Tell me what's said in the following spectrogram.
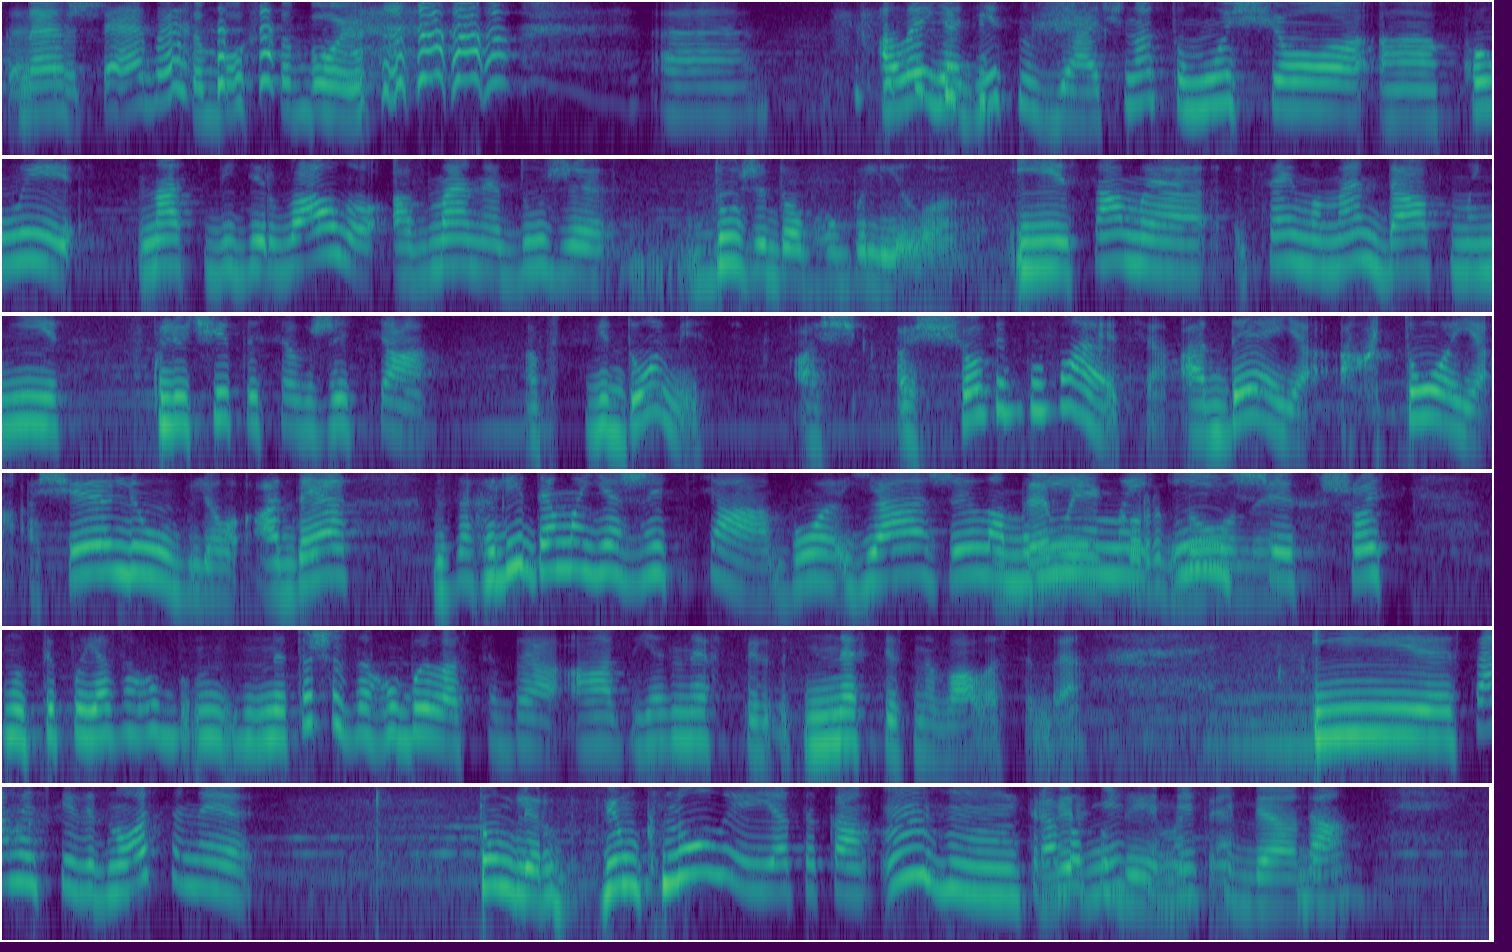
тебе. то Бог з тобою. Е, Але я дійсно вдячна, тому що е, коли нас відірвало, а в мене дуже дуже довго боліло. І саме цей момент дав мені включитися в життя, в свідомість. А що, а що відбувається? А де я? А хто я? А що я люблю? А де взагалі де моє життя? Бо я жила Де мріями інших щось. Ну, типу, я загуб... не то, що загубила себе, а я не, впі... не впізнавала себе. І саме ці відносини тумблер ввімкнули, і я така, угу, треба Верні подимати. собі себе, да.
